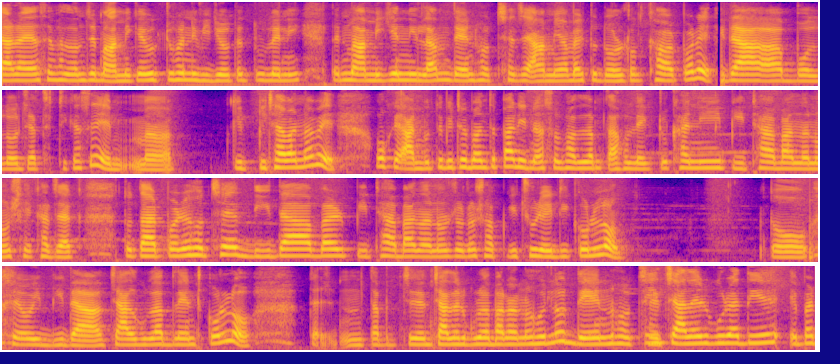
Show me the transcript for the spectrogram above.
দাঁড়ায় আছে, ভাবলাম যে মামিকেও একটুখানি ভিডিওতে তুলে নিই। দেন মামিকে নিলাম, দেন হচ্ছে যে আমি আবার একটু দোল টোল খাওয়ার পরে দিদা বলল যে আচ্ছা ঠিক আছে কি পিঠা বানাবে? ওকে আমি তো পিঠা বানাতে পারি না সো ভাবলাম তাহলে একটুখানি পিঠা বানানো শেখা যাক। তো তারপরে হচ্ছে দিদা আবার পিঠা বানানোর জন্য সব কিছু রেডি করল। তো সে ওই দিদা চালগুলা ব্লেন্ড করল তারপর চালের গুঁড়া বানানো হলো দেন হচ্ছে চালের গুঁড়া দিয়ে এবার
